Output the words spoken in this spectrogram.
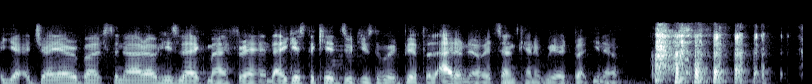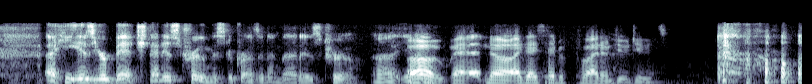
Yeah, Jair Bolsonaro. He's like my friend. I guess the kids would use the word biffle. I don't know. It sounds kind of weird, but you know. uh, he is your bitch. That is true, Mr. President. That is true. Uh, you know. Oh well, no. As I said before, I don't do dudes.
